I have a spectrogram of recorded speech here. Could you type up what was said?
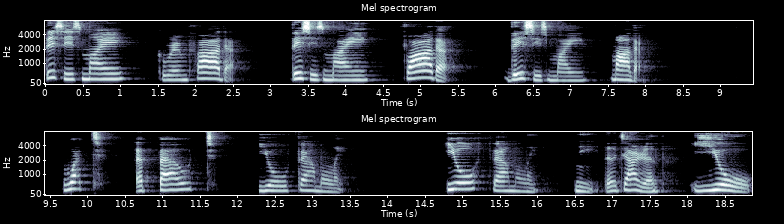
This is my grandfather. This is my father. This is my mother. What about your family? Your family，你的家人。Your，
